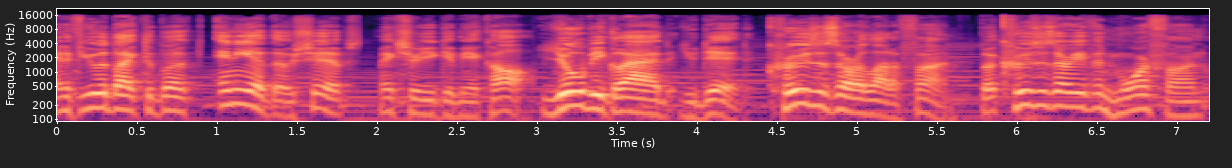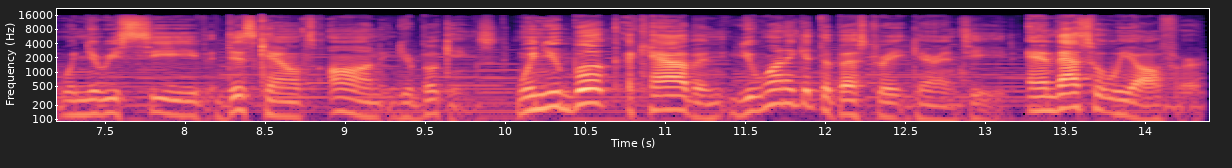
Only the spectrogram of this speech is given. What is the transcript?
And if you would like to book any of those ships, make sure you give me a call. You'll be glad you did. Cruises are a lot of fun, but cruises are even more fun when you receive discounts on your bookings. When you book a cabin, you want to get the best rate guaranteed, and that's what we offer.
